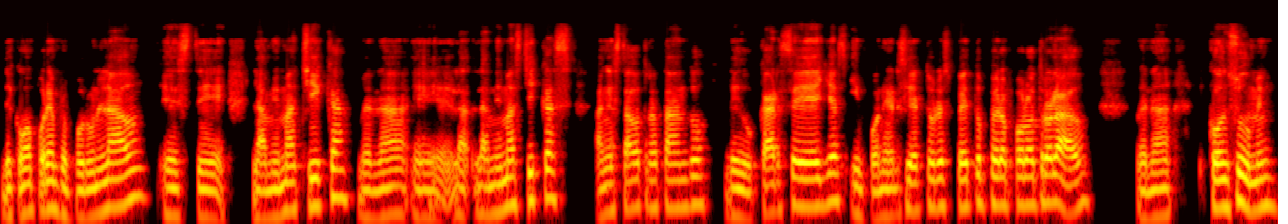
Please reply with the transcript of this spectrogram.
de cómo, por ejemplo, por un lado, este, la misma chica, ¿verdad? Eh, la, las mismas chicas han estado tratando de educarse ellas, imponer cierto respeto, pero por otro lado, ¿verdad? Consumen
